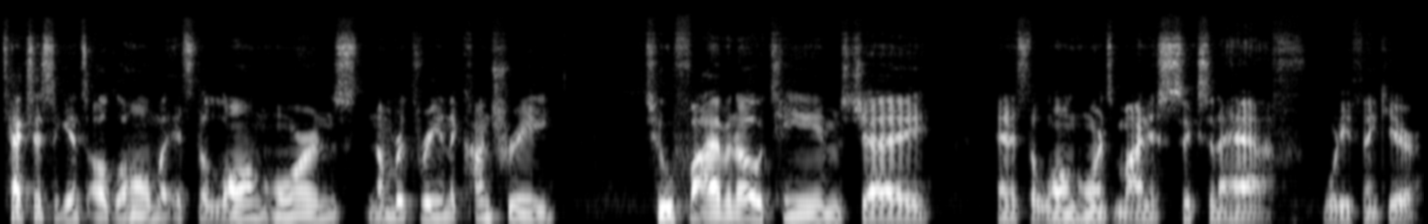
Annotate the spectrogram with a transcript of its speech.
Texas against Oklahoma. It's the Longhorns, number three in the country, two five and zero oh teams, Jay, and it's the Longhorns minus six and a half. What do you think here?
